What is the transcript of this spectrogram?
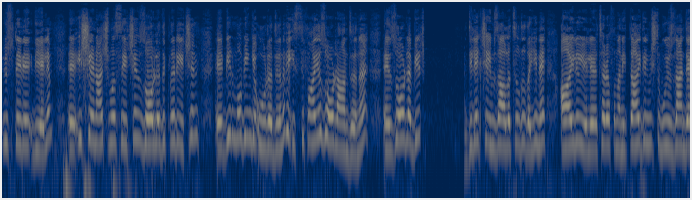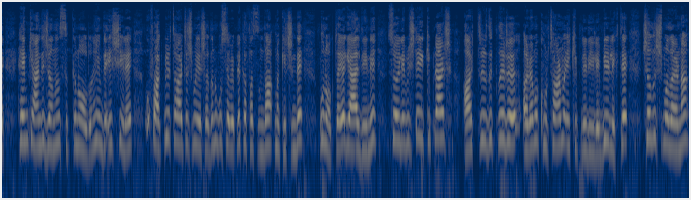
üstleri diyelim e, iş yerini açması için zorladıkları için e, bir mobbinge uğradığını ve istifaya zorlandığını, e, zorla bir dilekçe imzalatıldığı da yine aile üyeleri tarafından iddia edilmişti. Bu yüzden de hem kendi canının sıkkın olduğunu hem de eşiyle ufak bir tartışma yaşadığını bu sebeple kafasını dağıtmak için de bu noktaya geldiğini söylemişti. Ekipler arttırdıkları arama kurtarma ekipleriyle birlikte çalışmalarına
